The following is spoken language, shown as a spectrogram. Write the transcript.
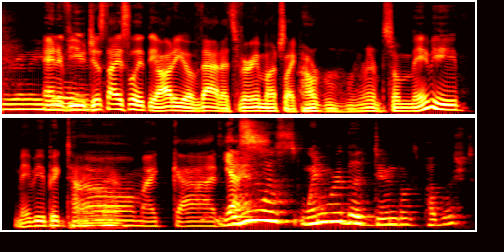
really And if you good. just isolate the audio of that, it's very much like so maybe maybe a big time there. Oh my God! Yes. When was when were the Dune books published?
